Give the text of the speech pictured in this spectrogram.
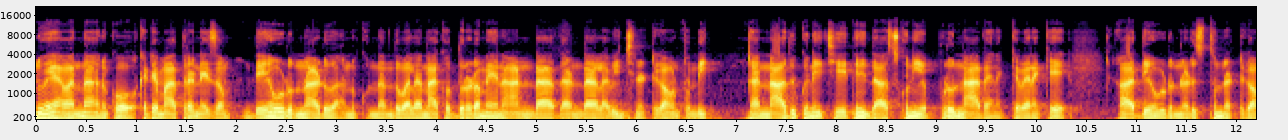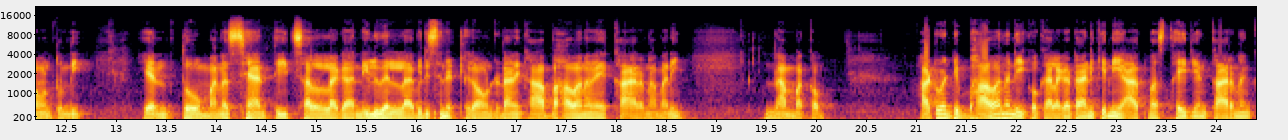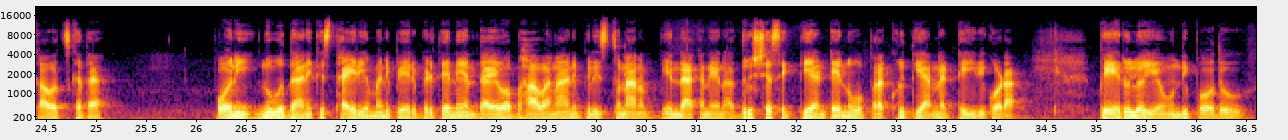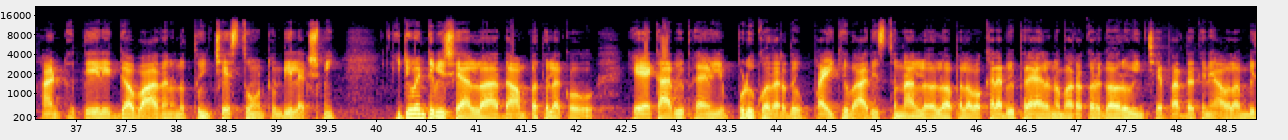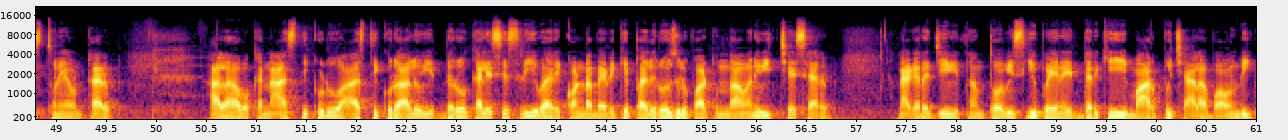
నువ్వేమన్నా అనుకో ఒకటి మాత్రం నిజం. దేవుడున్నాడు అనుకున్నందువల్ల నాకు దృఢమైన అండా దండ లభించినట్టుగా ఉంటుంది. నన్ను ఆదుకునే చేతిని దాచుకుని ఎప్పుడు నా వెనక్కి వెనకే ఆ దేవుడు నడుస్తున్నట్టుగా ఉంటుంది. ఎంతో మనశ్శాంతి చల్లగా నిలువెల్లా విరిసినట్లుగా ఉండడానికి ఆ భావనమే కారణమని నమ్మకం. అటువంటి భావన నీకు కలగటానికి నీ ఆత్మస్థైర్యం కారణం కావచ్చు కదా. పోని నువ్వు దానికి స్థైర్యం అని పేరు పెడితే నేను దైవ భావన అని పిలుస్తున్నాను. ఇందాక నేను అదృశ్య శక్తి అంటే నువ్వు ప్రకృతి అన్నట్టే ఇది కూడా. పేరులో ఏముంది పోదు అంటూ తేలిగ్గా వాదనను తుంచేస్తూ ఉంటుంది లక్ష్మి. ఇటువంటి విషయాల్లో ఆ దంపతులకు ఏకాభిప్రాయం ఎప్పుడూ కుదరదు. పైకి వాదిస్తున్న లోపల ఒకరి అభిప్రాయాలను మరొకరు గౌరవించే పద్ధతిని అవలంబిస్తూనే ఉంటారు. అలా ఒక నాస్తికుడు ఆస్తికురాలు ఇద్దరూ కలిసి శ్రీవారి కొండ మీదకి పది రోజుల పాటు ఉందామని ఇచ్చేశారు నగర జీవితంతో విసిగిపోయిన ఇద్దరికీ ఈ మార్పు చాలా బాగుంది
